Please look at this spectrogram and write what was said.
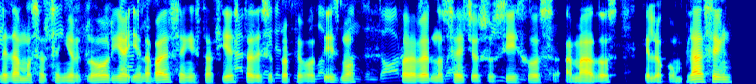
Le damos al Señor gloria y alabanza en esta fiesta de su propio bautismo por habernos hecho sus hijos amados que lo complacen.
